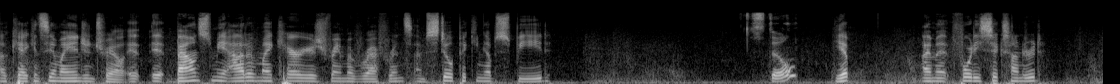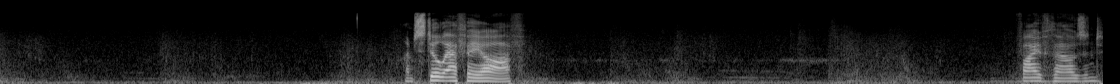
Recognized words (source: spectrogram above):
Okay, I can see on my engine trail. It, it bounced me out of my carrier's frame of reference. I'm still picking up speed. Still? Yep. I'm at 4,600. I'm still FA off. Five thousand.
